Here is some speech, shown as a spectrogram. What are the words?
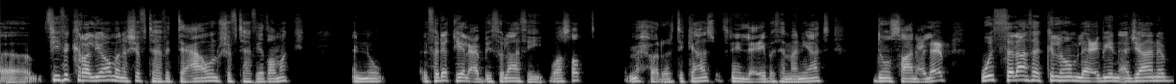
آه، في فكرة اليوم أنا شفتها في التعاون وشفتها في ضمك إنه الفريق يلعب بثلاثي وسط محور ارتكاز واثنين لعيبة ثمانيات بدون صانع لعب والثلاثة كلهم لاعبين أجانب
